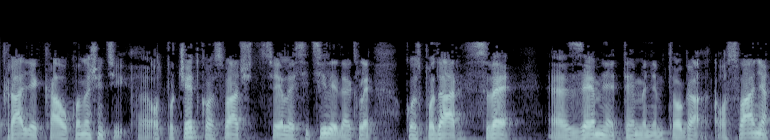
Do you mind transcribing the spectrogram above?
kralje kao u konačnici od početka osvajač cijele Sicilije, dakle gospodar sve zemlje temeljem toga osvajanja,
